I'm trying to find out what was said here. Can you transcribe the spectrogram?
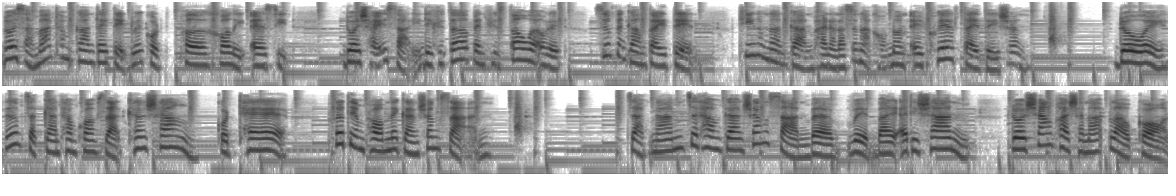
โดยสามารถทำการไตเตดด้วยกรดเพอร์คอลิกแอซิดโดยใช้สายอินดิเคเตอร์เป็นคริสตัลไวโอเลตซึ่งเป็นการไตเตดที่ดำเนินการภายในลักษณะของ non-aqueous titration โดยเริ่มจากการทำความสะอาดเครื่องชั่งกดแท่เพื่อเตรียมพร้อมในการชั่งสาร จากนั้นจะทำการชั่งสารแบบ weight by addition โดยชั่งภาชนะเปล่าก่อน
